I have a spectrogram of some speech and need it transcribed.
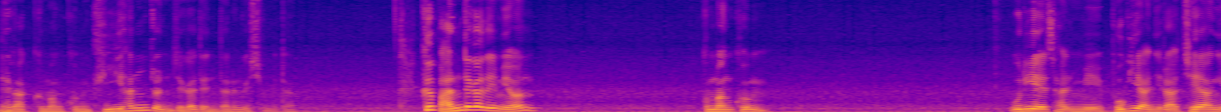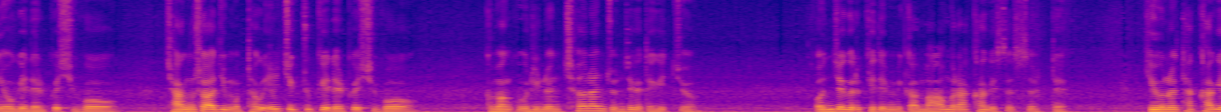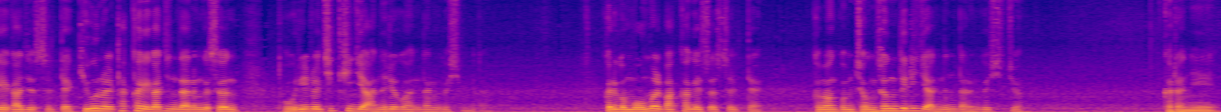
내가 그만큼 귀한 존재가 된다는 것입니다. 그 반대가 되면 그만큼 우리의 삶이 복이 아니라 재앙이 오게 될 것이고 장수하지 못하고 일찍 죽게 될 것이고 그만큼 우리는 천한 존재가 되겠죠. 언제 그렇게 됩니까? 마음을 악하게 썼을 때, 기운을 탁하게 가졌을 때, 기운을 탁하게 가진다는 것은 도리를 지키지 않으려고 한다는 것입니다. 그리고 몸을 박하게 썼을 때, 그만큼 정성 들이지 않는다는 것이죠. 그러니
